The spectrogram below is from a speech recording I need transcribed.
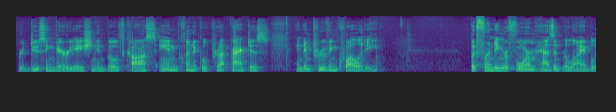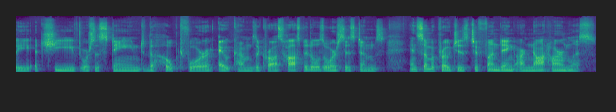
reducing variation in both costs and clinical pr- practice, and improving quality. But funding reform hasn't reliably achieved or sustained the hoped for outcomes across hospitals or systems, and some approaches to funding are not harmless.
